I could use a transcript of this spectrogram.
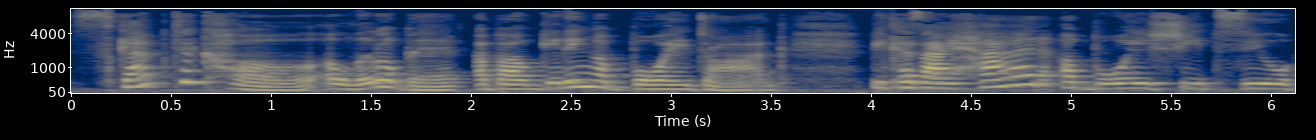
skeptical a little bit about getting a boy dog because I had a boy Shih Tzu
